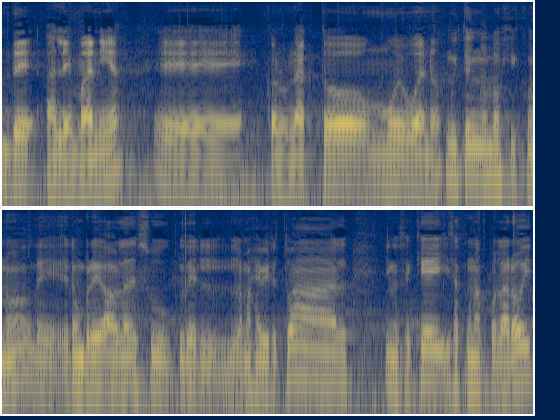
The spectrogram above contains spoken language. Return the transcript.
de Alemania eh, con un acto muy bueno. muy tecnológico, ¿no? De- el hombre habla de su de la magia virtual y no sé qué y sacó una Polaroid.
